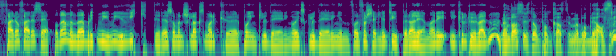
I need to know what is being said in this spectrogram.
færre og færre ser på det, men det har blitt mye, mye viktigere som en slags markør på inkludering og ekskludering innenfor forskjellige typer arenaer i, i kulturverden. Men hva syns du om podkastere med boble i halsen?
